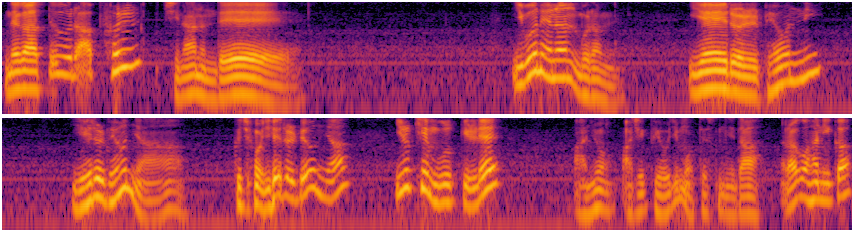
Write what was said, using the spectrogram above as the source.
내가 뜰 앞을 지나는데 이번에는 뭐라면 예를 배웠니? 예를 배웠냐? 그죠? 예를 배웠냐? 이렇게 묻길래 아니요, 아직 배우지 못했습니다. 라고 하니까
